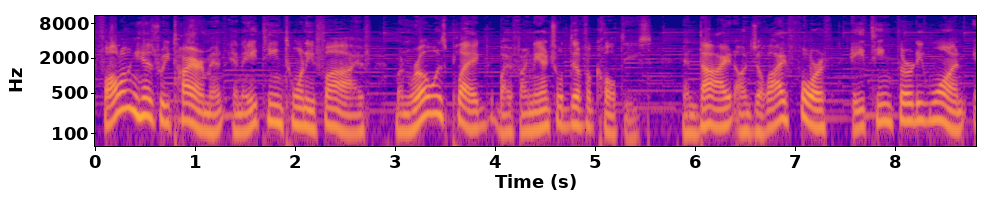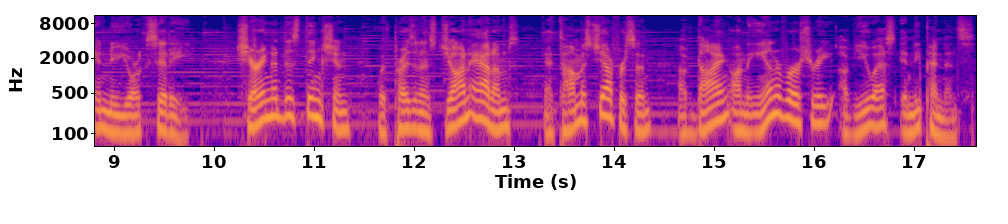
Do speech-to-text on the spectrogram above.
Following his retirement in 1825, Monroe was plagued by financial difficulties and died on July 4, 1831, in New York City, sharing a distinction with Presidents John Adams and Thomas Jefferson of dying on the anniversary of U.S. independence.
